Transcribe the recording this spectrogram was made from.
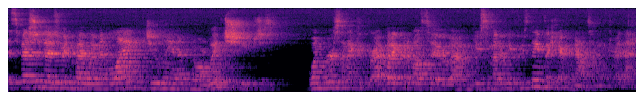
especially those written by women like Julian of Norwich, she was just one person I could grab, but I could have also um, used some other people whose names I can't pronounce, I won't try that.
